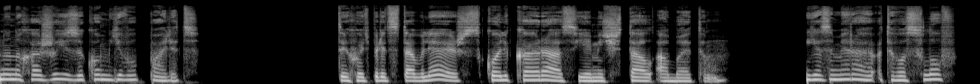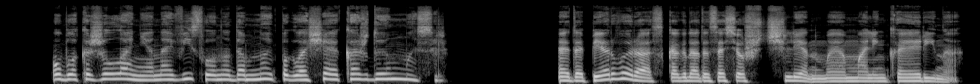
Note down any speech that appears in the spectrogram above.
но нахожу языком его палец. Ты хоть представляешь, сколько раз я мечтал об этом? Я замираю от его слов. Облако желания нависло надо мной, поглощая каждую мысль. Это первый раз, когда ты сосешь член, моя маленькая Рина.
